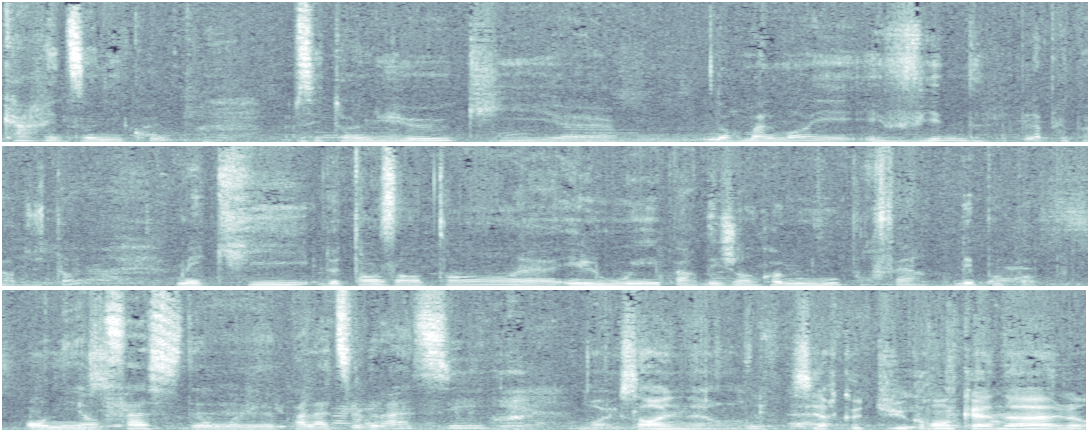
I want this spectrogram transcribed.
Carezzonico. C'est un lieu qui, euh, normalement, est, vide la plupart du temps, mais qui, de temps en temps, euh, est loué par des gens comme nous pour faire des pop-up. On est en face de Palazzo Grassi. Bon, extraordinaire. Hein. C'est-à-dire que du Grand Canal,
